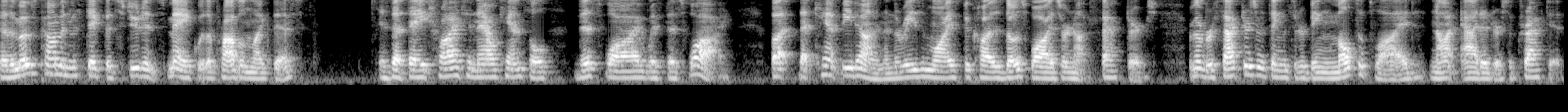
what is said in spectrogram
Now, the most common mistake that students make with a problem like this is that they try to now cancel this y with this y, but that can't be done, and the reason why is because those y's are not factors. Remember, factors are things that are being multiplied, not added or subtracted.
